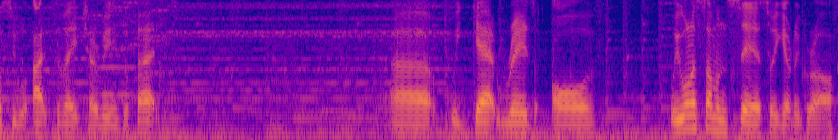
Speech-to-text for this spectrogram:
Course we will activate Cherubini's effect. Uh, we get rid of... We want to summon Seer, so we get rid of Graff.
